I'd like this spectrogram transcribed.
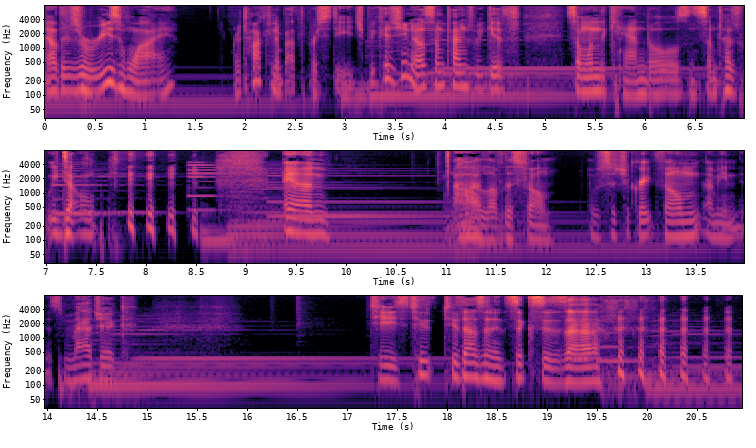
Now, there's a reason why we're talking about the prestige because, you know, sometimes we give someone the candles and sometimes we don't. and, oh, I love this film. It was such a great film. I mean, it's magic. Geez, two, 2006 is, uh,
